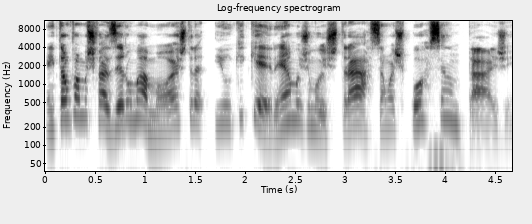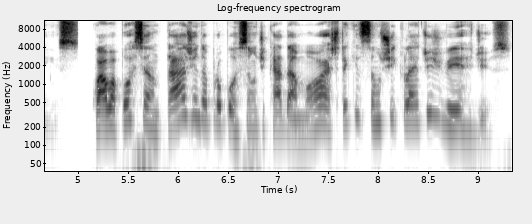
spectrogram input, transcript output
Então, vamos fazer uma amostra e o que queremos mostrar são as porcentagens. Qual a porcentagem da proporção de cada amostra que são chicletes verdes?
